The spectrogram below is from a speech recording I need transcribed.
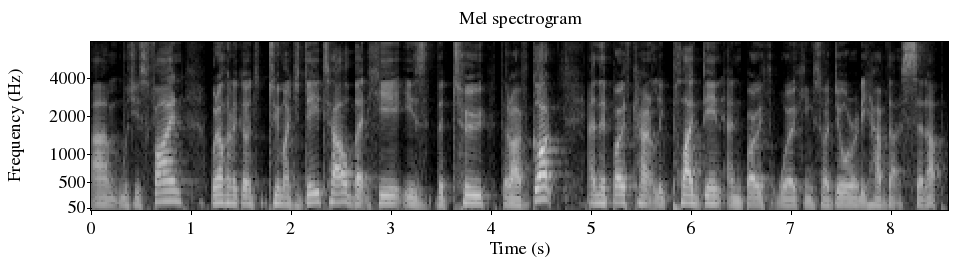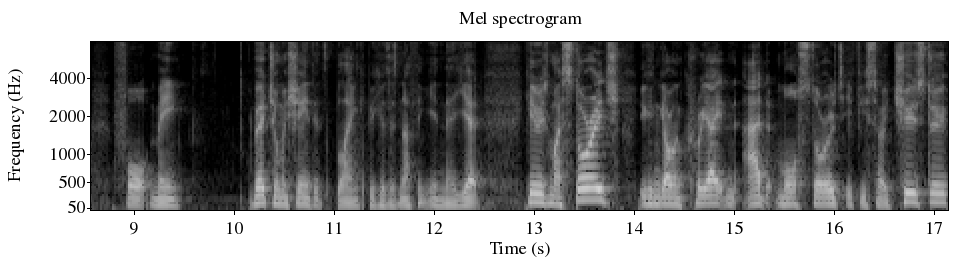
Um, which is fine. We're not going to go into too much detail, but here is the two that I've got, and they're both currently plugged in and both working. So I do already have that set up for me. Virtual machines, it's blank because there's nothing in there yet. Here is my storage. You can go and create and add more storage if you so choose to.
